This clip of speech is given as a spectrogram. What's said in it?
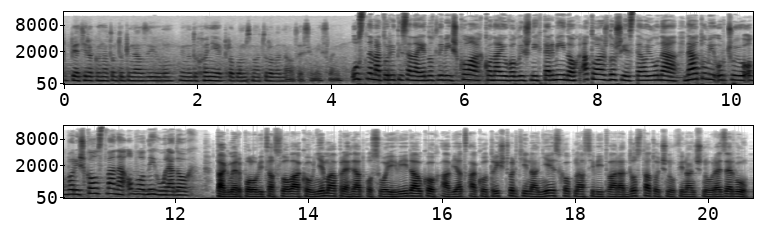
Po 5 rokoch na tomto gymnáziu jednoducho nie je problém zmaturovať, naozaj si myslím. Ústne maturity sa na jednotlivých školách konajú v odlišných termínoch, a to až do 6. júna. Dátumy určujú odbory školstva na obvodných úradoch. Takmer polovica Slovákov nemá prehľad o svojich výdavkoch a viac ako tri štvrtina nie je schopná si vytvárať dostatočnú finančnú rezervu.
